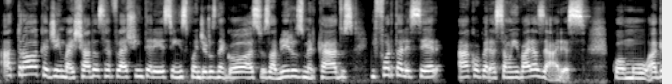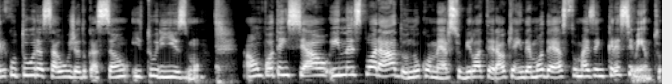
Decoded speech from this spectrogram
a troca de embaixadas reflete o interesse em expandir os negócios, abrir os mercados e fortalecer a cooperação em várias áreas, como agricultura, saúde, educação e turismo. Há um potencial inexplorado no comércio bilateral que ainda é modesto, mas em crescimento.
